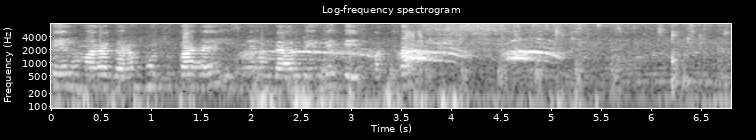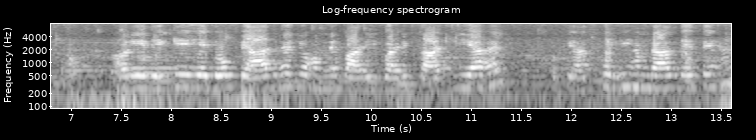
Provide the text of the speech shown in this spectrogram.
तेल हमारा गर्म हो चुका है। इसमें हम डाल देंगे तेज पत्ता और ये देखिए, ये दो प्याज है जो हमने बारीक बारीक काट लिया है। तो प्याज को भी हम डाल देते हैं।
